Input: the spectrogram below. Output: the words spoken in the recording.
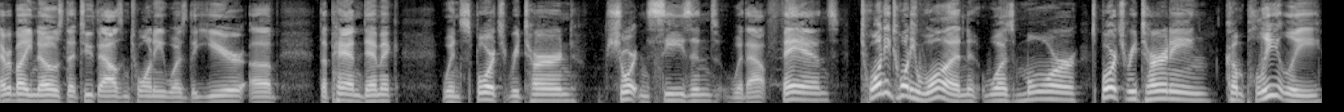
everybody knows that 2020 was the year of the pandemic when sports returned, shortened seasons without fans. 2021 was more sports returning completely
